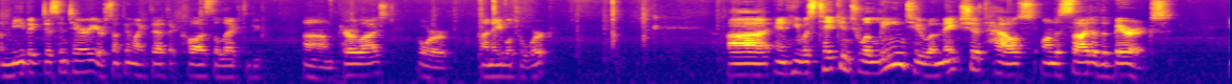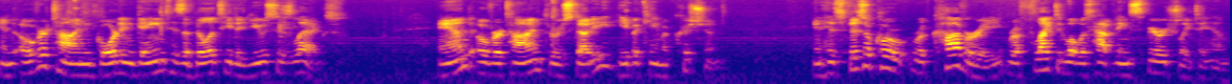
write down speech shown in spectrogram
amoebic dysentery or something like that that caused the leg to be um, paralyzed or unable to work. Uh, and he was taken to a lean to, a makeshift house on the side of the barracks. And over time, Gordon gained his ability to use his legs. And over time, through study, he became a Christian. And his physical recovery reflected what was happening spiritually to him.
